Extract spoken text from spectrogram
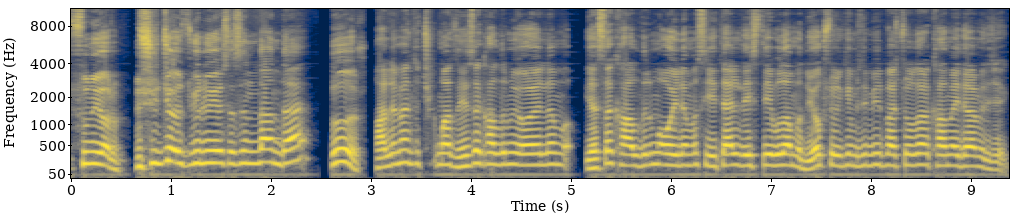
sunuyorum. Düşünce özgürlüğü yasasından da Dur. Parlamento çıkmaz. Yasa kaldırma oylama, yasa kaldırma oylaması yeterli desteği bulamadı. Yoksa ülkemizin bir parça olarak kalmaya devam edecek.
